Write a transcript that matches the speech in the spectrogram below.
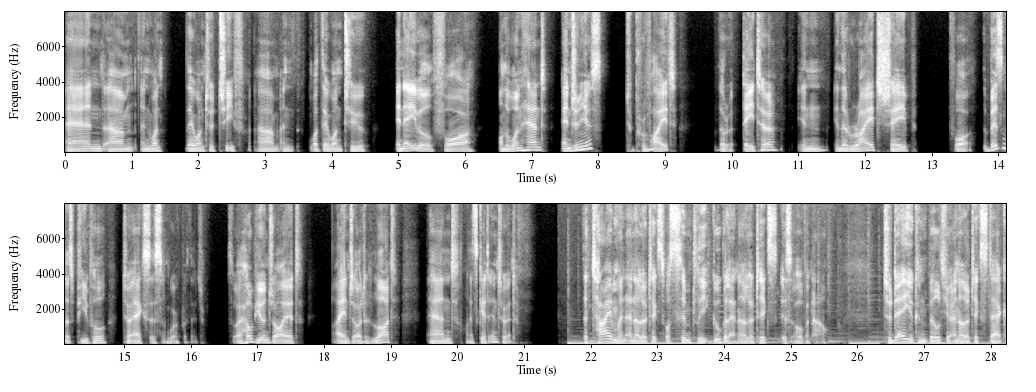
and um, and what they want to achieve um, and what they want to enable for on the one hand engineers to provide the data in in the right shape for the business people to access and work with it. So I hope you enjoy it. I enjoyed it a lot, and let's get into it. The time when analytics was simply Google Analytics is over now. Today, you can build your analytics stack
